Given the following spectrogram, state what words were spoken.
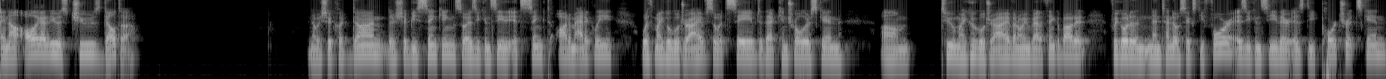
And all I got to do is choose Delta. Now we should click done. There should be syncing. So as you can see, it's synced automatically with my Google Drive. So it saved that controller skin um, to my Google Drive. I don't even got to think about it. If we go to the Nintendo 64, as you can see, there is the portrait skin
